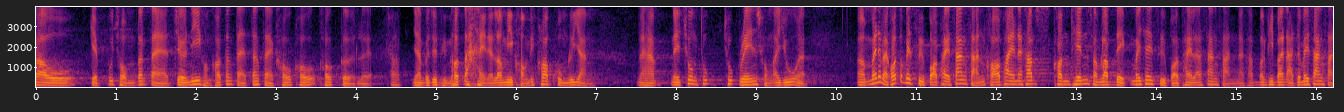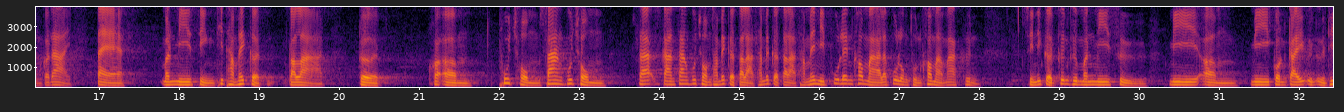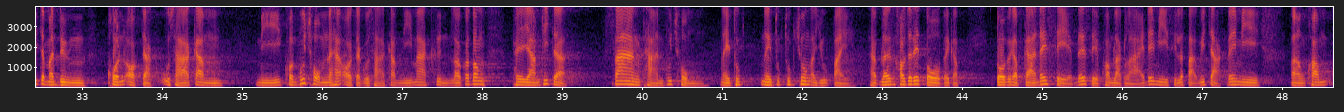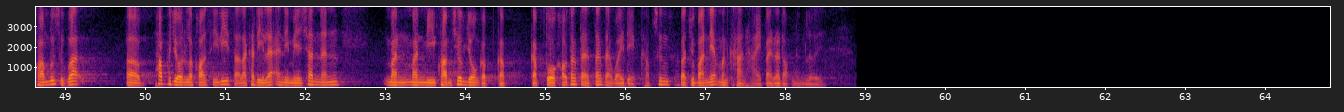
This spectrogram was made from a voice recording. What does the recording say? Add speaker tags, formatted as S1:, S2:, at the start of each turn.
S1: เราเก็บผู้ชมตั้งแต่เจอร์นี่ของเขาตั้งแต่ตั้งแต่เขาเขาเขาเกิดเลย
S2: ครับ
S1: ยันไปจนถึงเขาตายเนี่ยเรามีของที่ครอบคลุมหรือยังนะครับในช่วงทุกทุกเรนจ์ของอายุอะเอ่อไม่ได้หมายความว่าต้องเป็นสื่อปลอดภัยสร้างสรรค์ขออภัยนะครับคอนเทนต์สำหรับเด็กไม่ใช่สื่อปลอดภัยและสร้างสรรค์นะครับบางทีมันอาจจะไม่สร้างสรรค์ก็ได้ แต่มันมีสิ่งที่ทำให้เกิดตลาดเกิดเอิ่มผู้ชมสร้างผู้ชมและการสร้างผู้ชมทำให้เกิดตลาดทำให้เกิดตลาดทำให้มีผู้เล่นเข้ามา และผู้ลงทุนเข้ามามากขึ้น สิ่งที่เกิดขึ้นคือมันมีสื่อมีอมมีกลไกอื่น ๆ ที่จะมาดึงคนออกจากอุตสาหกรรมนี้คนผู้ชมนะฮะออกจากอุตสาหกรรมนี้มากขึ้น เราก็ต้องพยายามที่จะสร้างฐานผู้ชมในทุกในทุก ๆ ช่วงอายุไปครับแล้วเขาจะได้โตไปกับโตไปกับการได้เสพได้เสพความหลากหลาย ได้มีศิลปะวิจักษ์ได้มีความความรู้สึกว่าภาพยนตร์ละครซีรีส์สารคดีและแอนิเมชันนั้นมันมันมีความเชื่อมโยงกับกับ กับตัวเขาตั้งแต่ตั้งแต่วัยเด็กครับ ซึ่งปัจจุบันเนี้ยมันขาดหายไประดับหนึ่งเลย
